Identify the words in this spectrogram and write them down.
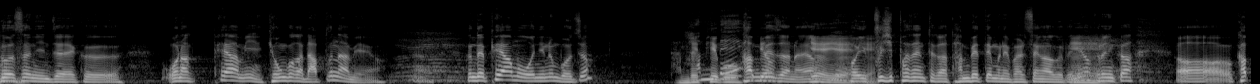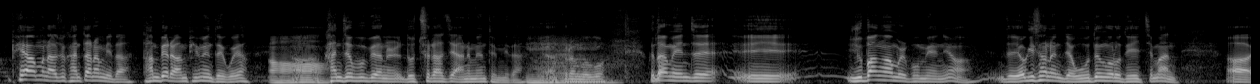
그것은 이제 그 워낙 폐암이 경과가 나쁜 암이에요. 어, 근데 폐암의 원인은 뭐죠? 담배, 담배? 피고 담배잖아요. 예, 예, 거의 예. 90%가 담배 때문에 발생하거든요. 예. 그러니까 어, 가- 폐암은 아주 간단합니다. 담배를 안 피면 되고요. 아. 어, 간접흡연을 노출하지 않으면 됩니다. 예. 어, 그런 거고. 그다음에 이제 이 유방암을 보면요. 이제 여기서는 이제 5등으로 되어 있지만 어,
